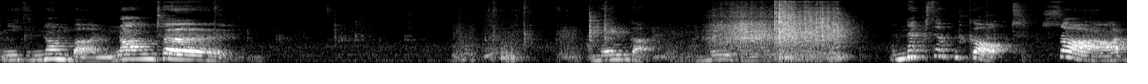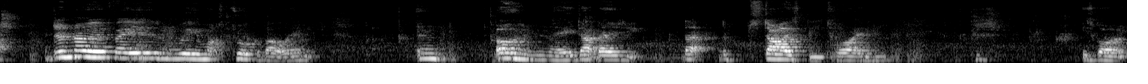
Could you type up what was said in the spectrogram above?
And he's number 19. And here we go. And, next up we've got Sarge. I don't know if there isn't really much to talk about him. And only that there's that the stars beat for. He's got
